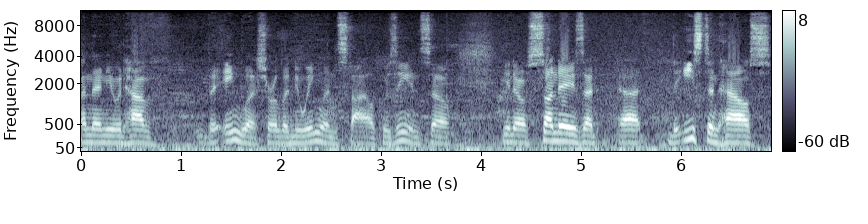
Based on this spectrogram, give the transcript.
and then you would have the English or the New England style cuisine. So, you know, Sundays at, at the Easton house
